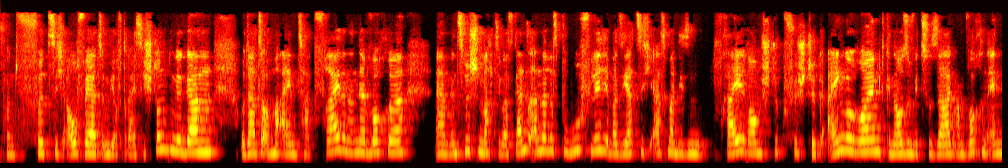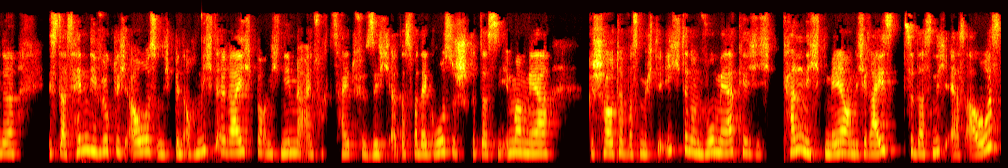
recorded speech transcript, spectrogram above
von 40 aufwärts irgendwie auf 30 Stunden gegangen oder hatte auch mal einen Tag frei dann in der Woche. Ähm, inzwischen macht sie was ganz anderes beruflich, aber sie hat sich erstmal diesen Freiraum Stück für Stück eingeräumt, genauso wie zu sagen, am Wochenende ist das Handy wirklich aus und ich bin auch nicht erreichbar und ich nehme mir einfach Zeit für sich. Also das war der große Schritt, dass sie immer mehr geschaut habe, was möchte ich denn und wo merke ich, ich kann nicht mehr und ich reiße das nicht erst aus,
